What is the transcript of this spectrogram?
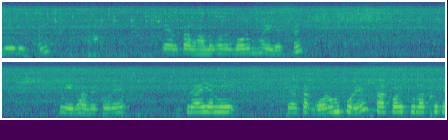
দিয়ে দিচ্ছি। তেলটা ভালোভাবে গরম হয়ে গেছে। এইভাবে করে প্রায় আমি তেলটা গরম করে তারপরে চুলার থেকে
